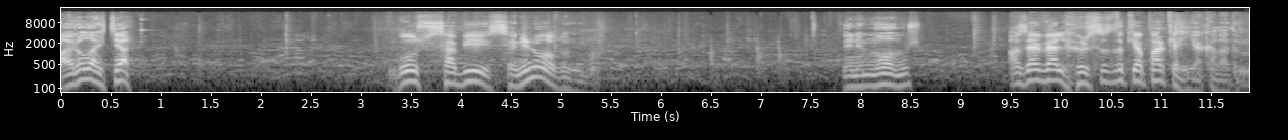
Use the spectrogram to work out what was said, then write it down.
Hayrola ihtiyar? Bu Sabi senin oğlun mu? Benim ne olmuş? Az evvel hırsızlık yaparken yakaladım.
